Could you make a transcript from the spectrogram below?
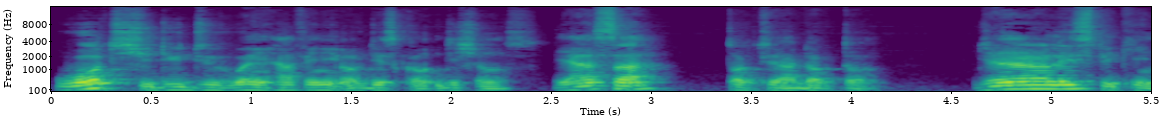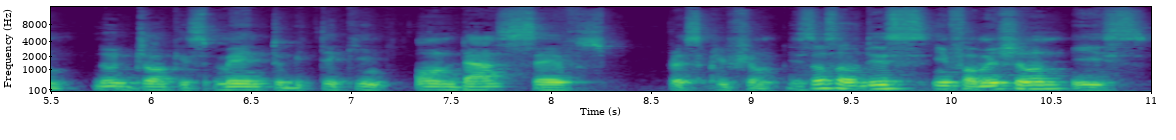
What should you do when you have any of these conditions? The answer, talk to your doctor. Generally speaking, no drug is meant to be taken under self-prescription. The source of this information is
